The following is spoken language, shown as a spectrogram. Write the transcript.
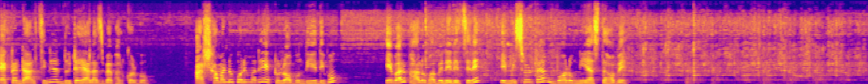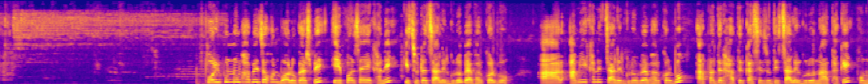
একটা ডালচিনি আর দুইটা এলাচ ব্যবহার করব। আর সামান্য পরিমাণে একটু লবণ দিয়ে দিব। এবার ভালোভাবে নেড়ে চেড়ে এই মিশ্রণটা বলক নিয়ে আসতে হবে। পরিপূর্ণভাবে যখন বলক আসবে, এ পর্যায়ে এখানে কিছুটা চালের গুঁড়ো ব্যবহার করব। আর আমি এখানে চালের গুঁড়ো ব্যবহার করব। আপনাদের হাতের কাছে যদি চালের গুঁড়ো না থাকে, কোনো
